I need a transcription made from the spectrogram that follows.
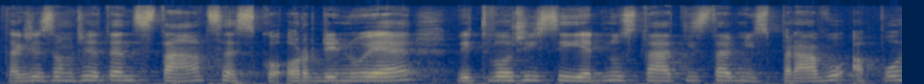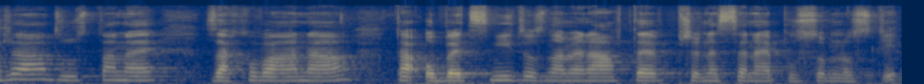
Takže samozřejmě ten stát se skoordinuje, vytvoří si jednu státní stavební zprávu a pořád zůstane zachována ta obecní, to znamená v té přenesené působnosti.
